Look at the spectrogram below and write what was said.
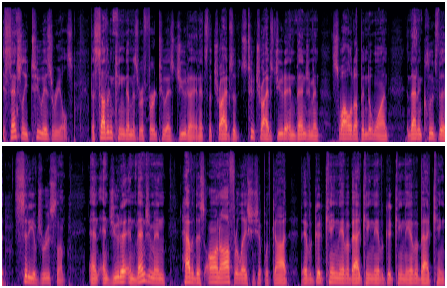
essentially two Israels. The southern kingdom is referred to as Judah, and it's the tribes of two tribes, Judah and Benjamin, swallowed up into one, and that includes the city of Jerusalem. And and Judah and Benjamin have this on-off relationship with God. They have a good king, they have a bad king, they have a good king, they have a bad king.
